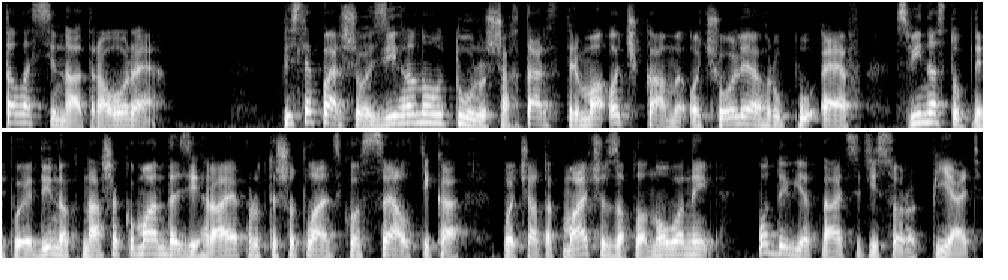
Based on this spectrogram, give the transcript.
та Ласіна Траоре. Після першого зіграного туру Шахтар з трьома очками очолює групу F. Свій наступний поєдинок наша команда зіграє проти шотландського Селтіка. Початок матчу запланований о 19.45.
